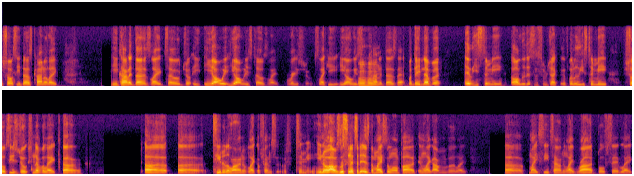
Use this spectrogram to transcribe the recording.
Schulz does kind of like he kind of does like tell he, he always he always tells like race jokes like he he always Mhm. kind of does that. But they never at least to me all of this is subjective but at least to me Schulz's jokes never like uh uh uh teeter the line of like offensive to me. You know I was listening to the Is the Mice Alone pod and like I remember like uh Mike Seatown and like Rod both said like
